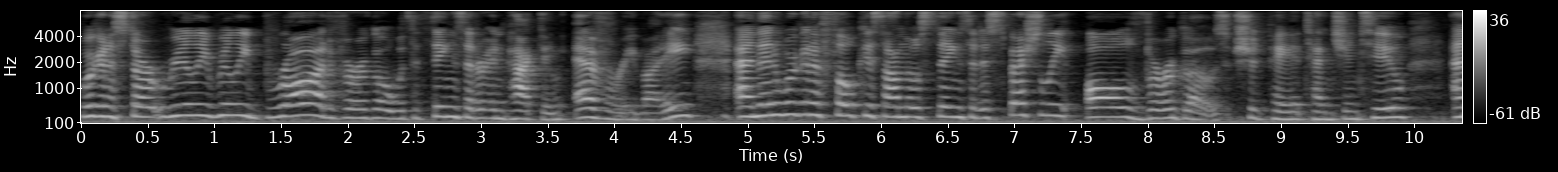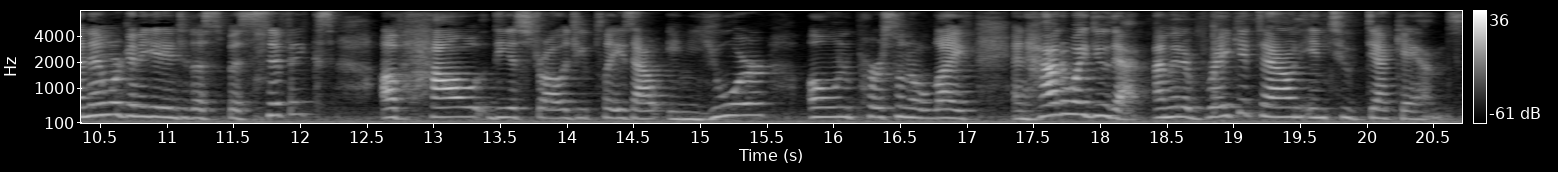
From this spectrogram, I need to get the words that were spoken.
We're going to start really, really broad, Virgo, with the things that are impacting everybody. And then we're going to focus on those things that especially all Virgos should pay attention to. And then we're going to get into the specifics of how the astrology plays out in your own personal life. And how do I do that? I'm going to break it down into decans.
